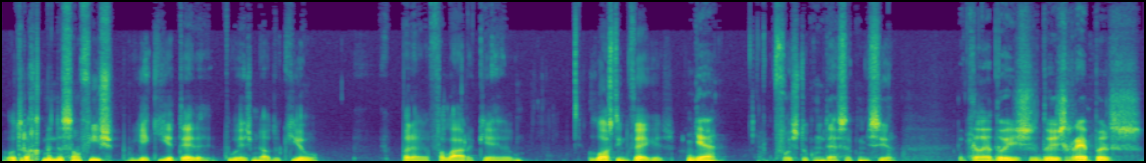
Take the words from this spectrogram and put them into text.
Outra recomendação fixe, e aqui até tu és melhor do que eu para falar, que é Lost in Vegas, Yeah. foste tu que me deste a conhecer. Aquilo é dois, dois rappers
